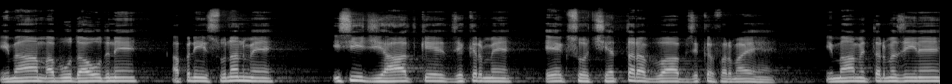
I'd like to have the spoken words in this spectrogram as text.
امام ابو داود نے اپنی سنن میں اسی جہاد کے ذکر میں ایک سو چھہتر ابواب ذکر فرمائے ہیں۔ امام ترمزی نے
